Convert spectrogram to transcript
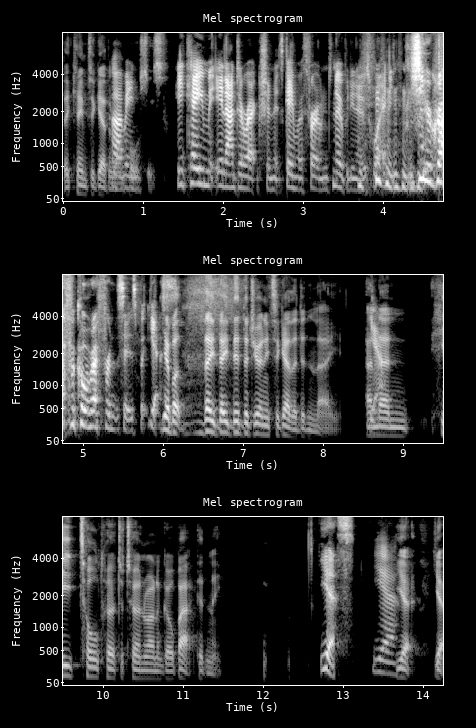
They came together I on mean, horses. He came in our direction. It's Game of Thrones. Nobody knows what any geographical reference is, but yes. Yeah, but they, they did the journey together, didn't they? And Yeah. then he told her to turn around and go back, didn't he? yes yeah. Yeah, yeah.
